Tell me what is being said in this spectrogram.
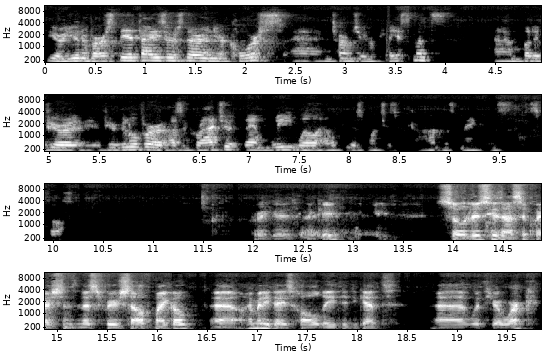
your university advisors there in your course uh, in terms of your placements. Um, but if you're if you're going over as a graduate, then we will help you as much as we can, as Mike has discussed. Very good, thank you. So Lucy has asked the questions in this for yourself, Michael. Uh, how many days holiday did you get uh, with your work?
